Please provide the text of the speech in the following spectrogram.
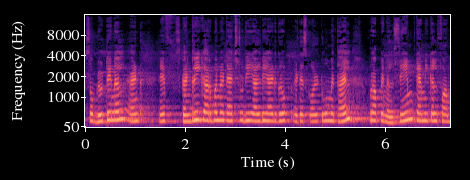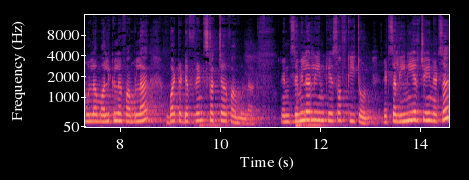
So butanal and if secondary carbon attached to the aldehyde group, it is called 2-methyl propanal. Same chemical formula, molecular formula, but different structure formula. And similarly in case of ketone, it's a linear chain, it's a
